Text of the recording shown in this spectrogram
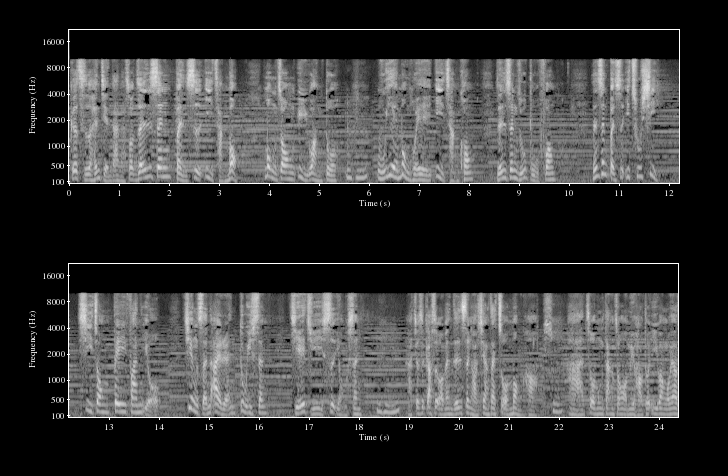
歌词很简单的说：人生本是一场梦，梦中欲望多，嗯哼，午夜梦回一场空，人生如捕风，人生本是一出戏，戏中悲欢有，敬神爱人度一生，结局是永生，嗯哼，啊，就是告诉我们人生好像在做梦，哈，是。啊，做梦当中我们有好多欲望，我要。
